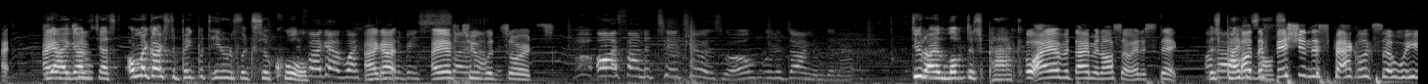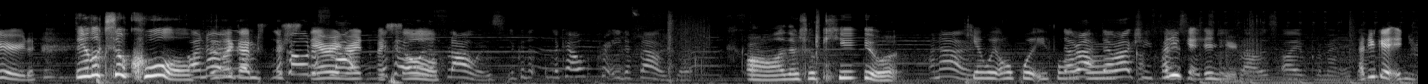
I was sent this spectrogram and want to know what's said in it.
I yeah, have I got two, a chest. Oh my gosh, the baked potatoes look so cool. If I get a weapon, I I'm got. gonna be I have so two happy. wood swords. Oh, I found a tier two as well with a diamond in it. Dude, I love this pack. Oh, I have a diamond also and a stick. I This know, pack Oh, is the awesome. fish in this pack looks so weird. They look so cool. I know. They're like look, I'm- look they're at all the staring right in my look at all the flowers. Look at the, look how pretty the flowers look. Oh, they're so cute. I know. we all put you They're, a- they're actually How do you get in here? flowers. I implemented. How do you get in here?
